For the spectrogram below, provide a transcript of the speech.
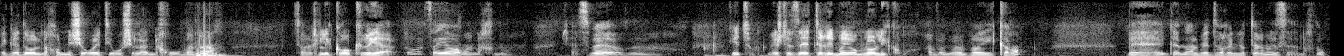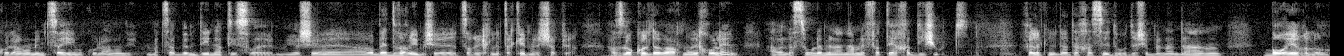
בגדול, נכון, מי שרואה את ירושלים מחורבנה, צריך לקרוא קריאה. טוב, אז היום אנחנו, יש הסבר. זה... קיצור, יש לזה היתרים היום לא לקרוא, אבל בעיקרון. וגנל בדברים יותר מזה. אנחנו כולנו נמצאים, כולנו יודעים, מצב במדינת ישראל, יש אה, הרבה דברים שצריך לתקן ולשפר. אז לא כל דבר אנחנו יכולים, אבל אסור לבן אדם לפתח אדישות. חלק מדת החסידות זה שבן אדם בוער לו,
